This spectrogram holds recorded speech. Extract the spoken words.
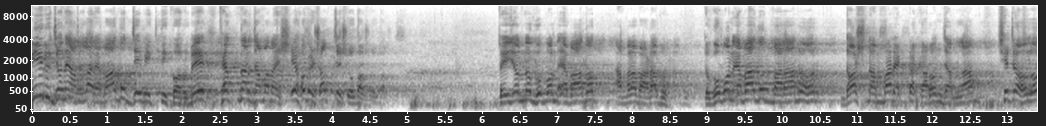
নির্জনে আল্লাহর ইবাদত যে ব্যক্তি করবে, ফিতনার জামানায় সে হবে সবচেয়ে সৌভাগ্যবান। তো এই জন্য গোপন এবাদত আমরা বাড়াবো। তো গোপন এবাদত বাড়ানোর দশ নাম্বার একটা কারণ জানলাম, সেটা হলো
